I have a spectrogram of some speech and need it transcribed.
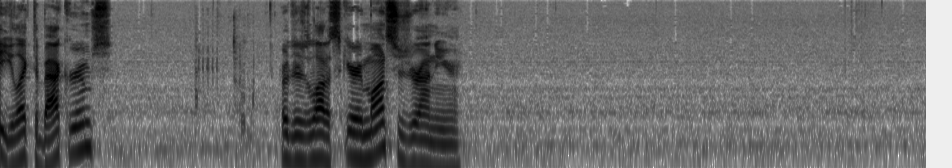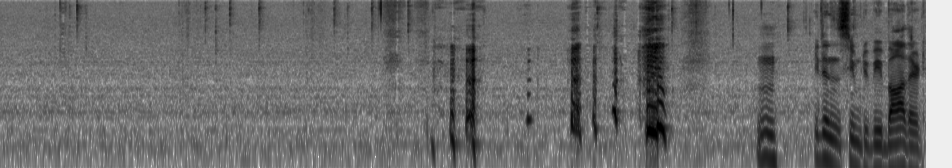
you like the back rooms? Or there's a lot of scary monsters around here. hmm. He doesn't seem to be bothered.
